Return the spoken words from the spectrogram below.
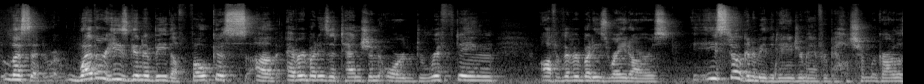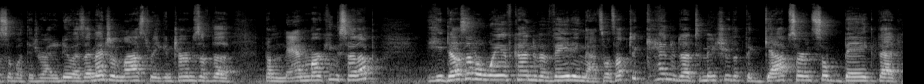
listen, whether he's going to be the focus of everybody's attention or drifting off of everybody's radars, he's still going to be the danger man for Belgium, regardless of what they try to do. As I mentioned last week, in terms of the, the man marking setup, he does have a way of kind of evading that. So it's up to Canada to make sure that the gaps aren't so big that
